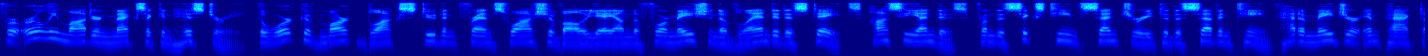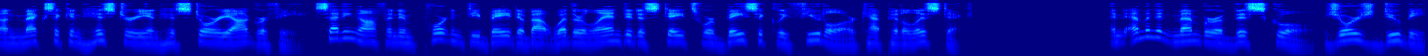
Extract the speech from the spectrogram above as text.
For early modern Mexican history, the work of Marc Bloch's student François Chevalier on the formation of landed estates haciendas from the 16th century to the 17th had a major impact on Mexican history and historiography, setting off an important debate about whether landed estates were basically feudal or capitalistic. An eminent member of this school, Georges Duby,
